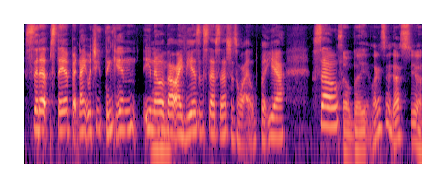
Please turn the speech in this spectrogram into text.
sit up, stay up at night with you thinking, you know, Mm-hmm. about ideas and stuff. So that's just wild. But yeah, so So, but like I said, that's yeah.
